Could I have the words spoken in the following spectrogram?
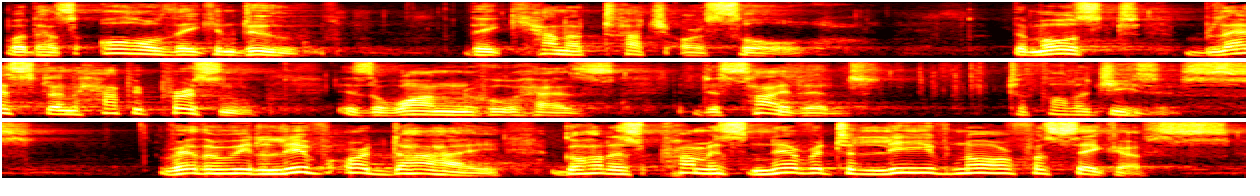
but that's all they can do they cannot touch our soul. The most blessed and happy person is the one who has decided to follow Jesus. Whether we live or die, God has promised never to leave nor forsake us.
